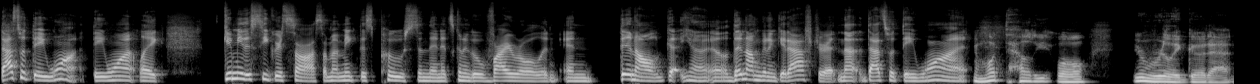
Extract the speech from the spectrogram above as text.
That's what they want. They want like, give me the secret sauce. I'm gonna make this post and then it's gonna go viral and and then I'll get you know then I'm gonna get after it. And that that's what they want. And what the hell do you well, you're really good at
